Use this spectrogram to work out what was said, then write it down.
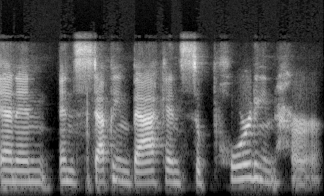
and in in stepping back and supporting her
